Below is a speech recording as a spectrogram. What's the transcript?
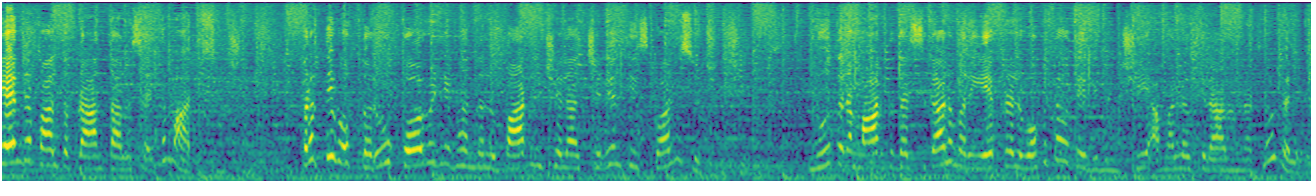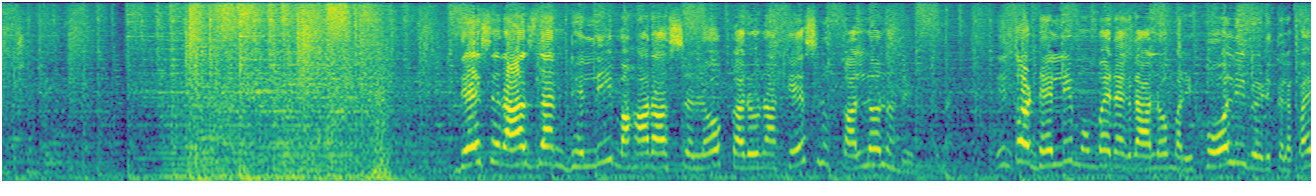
కేంద్రపాలిత ప్రాంతాలు సైతం ఆదేశించింది. ప్రతి ఒక్కరూ కోవిడ్ నిబంధనలు పాటించేలా చర్యలు తీసుకోవాలని సూచించింది. నూతన మార్గదర్శకాలు మరి ఏప్రిల్ ఒకటవ తేదీ నుంచి అమల్లోకి రానున్నట్లు వెల్లడించింది. దేశ రాజధాని ఢిల్లీ మహారాష్ట్రలో కరోనా కేసులు కల్లోలం రేపుతున్నాయి. దీంతో ఢిల్లీ ముంబై నగరాల్లో మరి హోలీ వేడుకలపై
